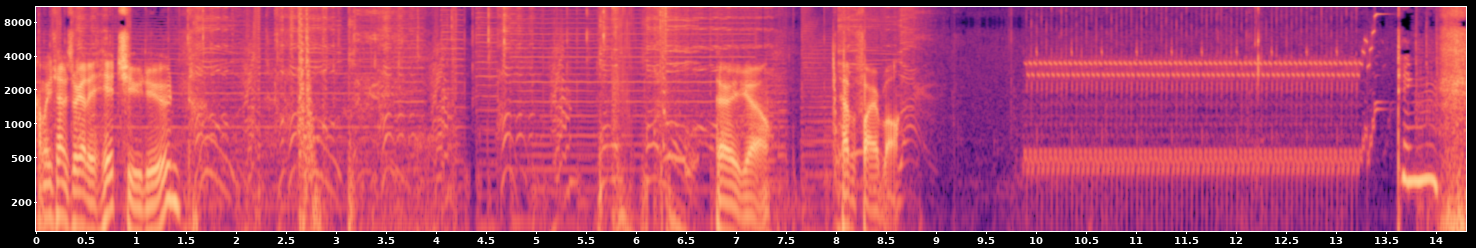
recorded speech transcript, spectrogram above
How many times do I gotta hit you, dude? There you go. Have a fireball. Ding!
